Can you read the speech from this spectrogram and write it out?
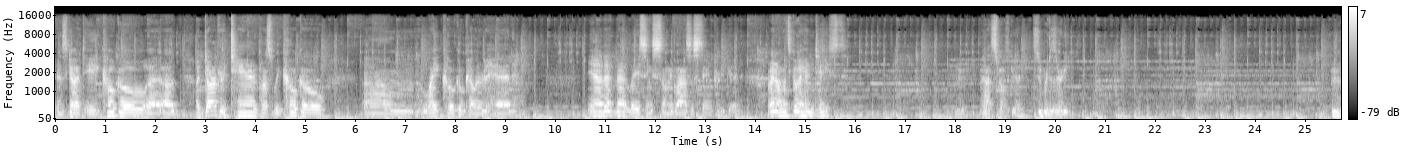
and it's got a cocoa, uh, a, a darker tan, possibly cocoa, um, light cocoa colored head. Yeah, that, that lacing on the glass is staying pretty good. Right on, let's go ahead and taste. Mm, that smells good. Super desserty. Mm.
